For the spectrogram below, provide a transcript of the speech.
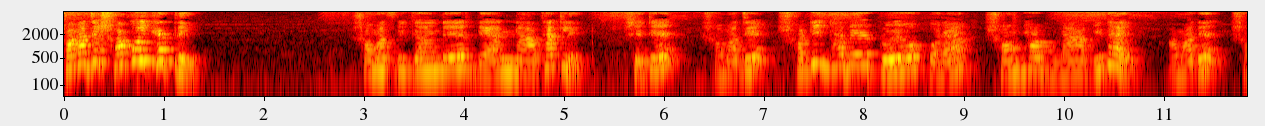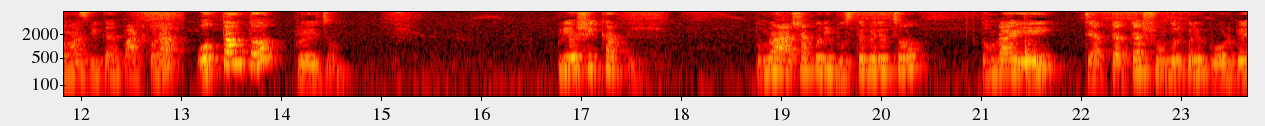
সমাজের সকল ক্ষেত্রেই সমাজবিজ্ঞানের জ্ঞান না থাকলে সেটে সমাজে সঠিকভাবে প্রয়োগ করা সম্ভব না বিধায় আমাদের সমাজবিজ্ঞান পাঠ করা অত্যন্ত প্রয়োজন। প্রিয় শিক্ষার্থী, তোমরা আশা করি বুঝতে পেরেছ, তোমরা এই চ্যাপ্টারটা সুন্দর করে পড়বে,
